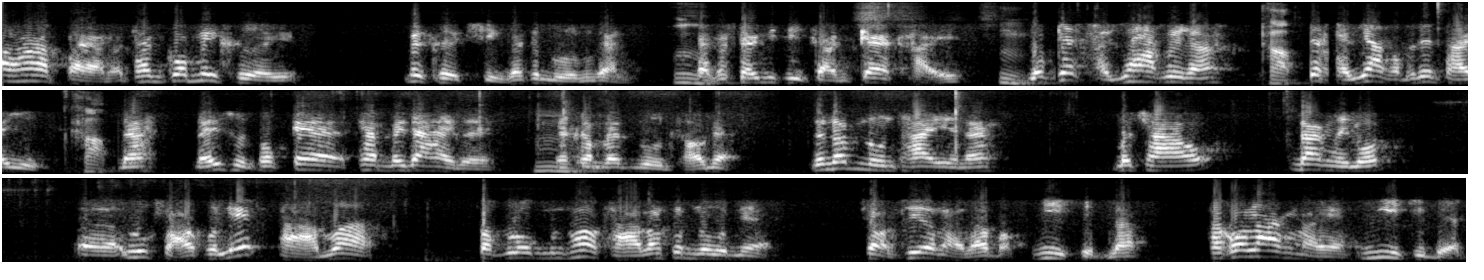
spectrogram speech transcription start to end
1958ท่านก็ไม่เคย ไม่เคยฉีกรัฐธรรมนูญเหมือนกันแต่ก็ใช้วิธีการแก้ไข อืมแล้วแก้ไขยากด้วยนะ ครับแก้ไขยากกว่าประเทศไทยอีกครับ นะในที่สุดก็แก้แทบไม่ได้เลยอืม นะครับรัฐธรรมนูญเขาเนี่ยแล้วรัฐธรรมนูญไทยอะนะเมื่อเช้านั่งในรถเอ่อลูกสาวคนเล็กถามว่าตกลงคุณพ่อขารัฐธรรมนูญเนี่ย ฉบับที่เท่าไหร่แล้วบอกยี่สิบแล้ว ถ้าเขาร่างใหม่อะยี่สิบเอ็ด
